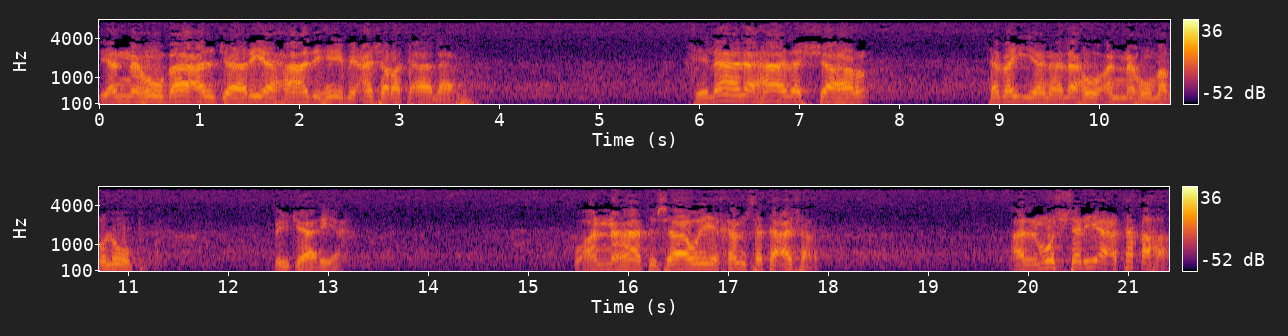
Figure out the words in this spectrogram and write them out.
لأنه باع الجارية هذه بعشرة آلاف. خلال هذا الشهر تبين له أنه مغلوب بالجارية. وأنها تساوي خمسة عشر. المشتري أعتقها.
